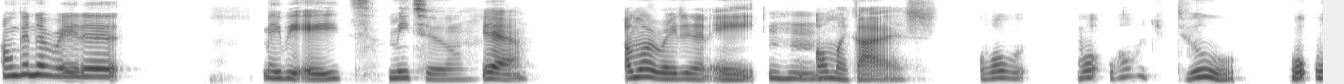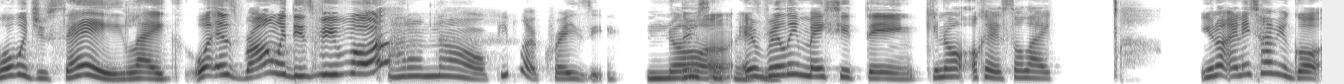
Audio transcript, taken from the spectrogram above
I'm gonna rate it maybe eight. Me too. Yeah. I'm gonna rate it an eight. Mm-hmm. Oh my gosh. What would what what would you do? What, what would you say? Like, what is wrong with these people? I don't know. People are crazy. No, it crazy. really makes you think. You know, okay, so like, you know, anytime you go,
